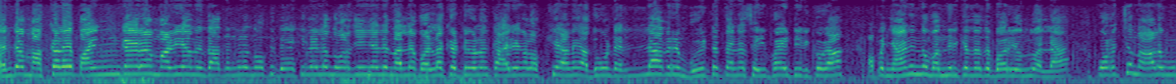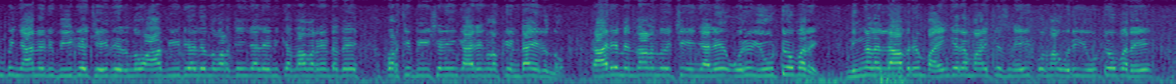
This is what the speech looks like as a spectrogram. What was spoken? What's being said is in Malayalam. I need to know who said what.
Speaker 1: എന്റെ മക്കളെ ഭയങ്കര മഴയാണ്. ഇതാ നിങ്ങൾ നോക്കി ബേക്കിലെല്ലാം പറഞ്ഞു കഴിഞ്ഞാൽ നല്ല വെള്ളക്കെട്ടുകളും കാര്യങ്ങളൊക്കെയാണ്. അതുകൊണ്ട് എല്ലാവരും വീട്ടിൽ തന്നെ സേഫായിട്ട് ഇരിക്കുക. അപ്പൊ ഞാനിന്ന് വന്നിരിക്കുന്നത് വേറെ ഒന്നുമല്ല. കുറച്ച് നാൾ മുമ്പ് ഞാനൊരു വീഡിയോ ചെയ്തിരുന്നു. ആ വീഡിയോയിൽ എന്ന് പറഞ്ഞു കഴിഞ്ഞാൽ എനിക്ക് എന്താ പറയേണ്ടത്? കുറച്ച് ഭീഷണിയും കാര്യങ്ങളൊക്കെ ഉണ്ടായിരുന്നു. കാര്യം എന്താണെന്ന് വെച്ച് കഴിഞ്ഞാൽ ഒരു യൂട്യൂബർ നിങ്ങളെല്ലാവരും ഭയങ്കരമായിട്ട് സ്നേഹിക്കുന്ന ഒരു യൂട്യൂബർ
